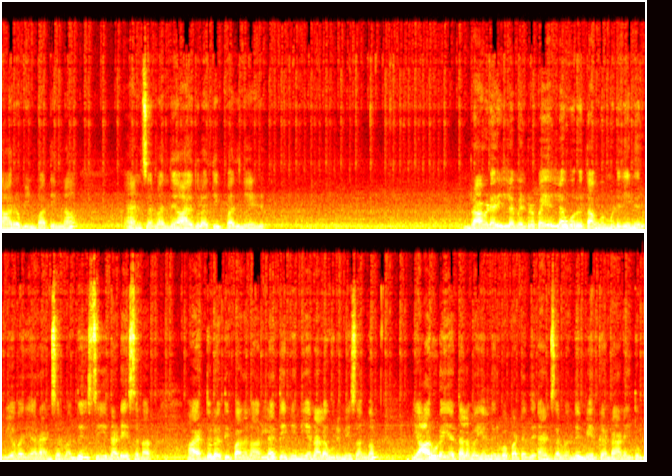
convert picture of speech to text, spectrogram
யார் அப்படின்னு பார்த்தீங்கன்னா ஆன்சர் வந்து ஆயிரத்தி தொள்ளாயிரத்தி பதினேழு. திராவிடர் இல்லம் என்ற பெயரில் ஒரு தங்கும் விடுதியை நிறுவியவர் யார்? ஆன்சர் வந்து சி. நடேசனார். ஆயிரத்தி தொள்ளாயிரத்தி பதினாறில் தென்னிந்திய நல உரிமை சங்கம் யாருடைய தலைமையில் நிறுவப்பட்டது? ஆன்சர் வந்து மேற்கண்ட அனைத்தும்.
